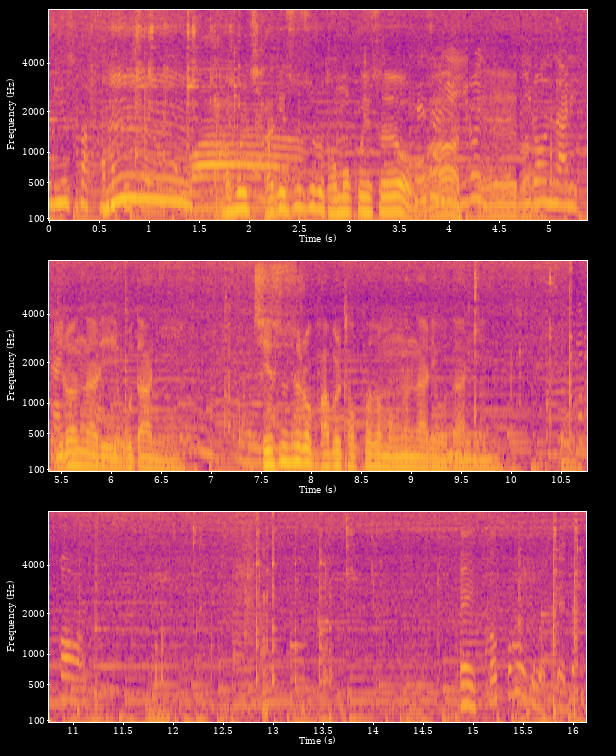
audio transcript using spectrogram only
우리 유수 밥더 먹고 있어요 와. 밥을 자기 스스로 더 먹고 있어요. 세상에 와, 이런 대박. 이런 날이 있다 이런 날이 오다니. 지 스스로 밥을 덮어서 먹는 날이 오다니. 에이, 거꾸로 들었잖아.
